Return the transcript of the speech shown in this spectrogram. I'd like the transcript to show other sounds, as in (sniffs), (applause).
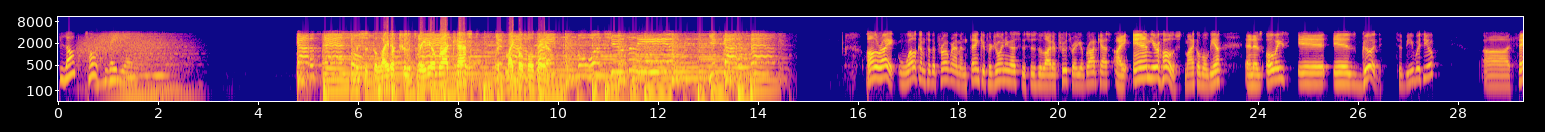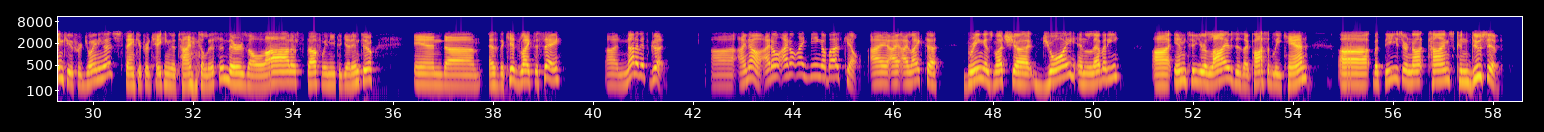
Blog Talk Radio. This is the Light of Truth radio broadcast with Michael Boldea. All right, welcome to the program and thank you for joining us. This is the Light of Truth radio broadcast. I am your host, Michael Boldea, and as always, it is good to be with you. Uh, thank you for joining us. Thank you for taking the time (laughs) to listen. There's a lot of stuff we need to get into. And um, as the kids like to say, uh, none of it's good. Uh, I know. I don't. I don't like being a buzzkill. I, I, I like to bring as much uh, joy and levity uh, into your lives as I possibly can. Uh, but these are not times conducive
